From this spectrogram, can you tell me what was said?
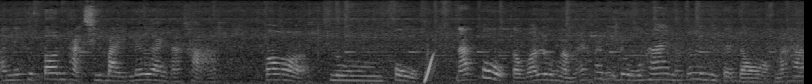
อันนี้คือต้นผักชีใบเลื่อยนะคะ ก็ลุงปลูกนัดปลูกแต่ว่าลุงอะไม่ค่อยได้ดูให้ มันก็เลยมีแต่ดอกนะคะ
